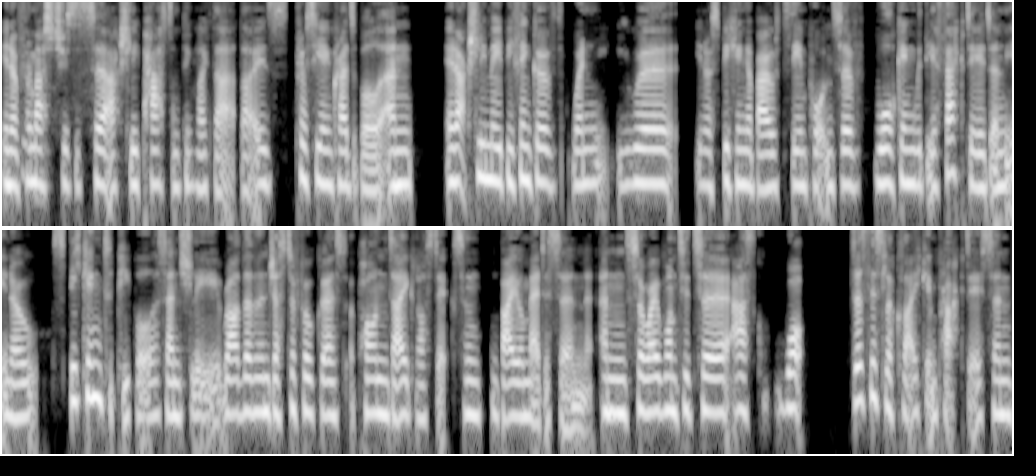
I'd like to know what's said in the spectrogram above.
you know, for yeah. Massachusetts to actually pass something like that, that is pretty incredible. And it actually made me think of when you were, you know, speaking about the importance of walking with the affected and, you know, speaking to people essentially rather than just to focus upon diagnostics and biomedicine. And so I wanted to ask what does this look like in practice and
